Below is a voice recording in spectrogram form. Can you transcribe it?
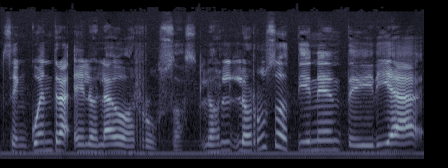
se encuentra en los lagos rusos. Los, los rusos tienen, te diría,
